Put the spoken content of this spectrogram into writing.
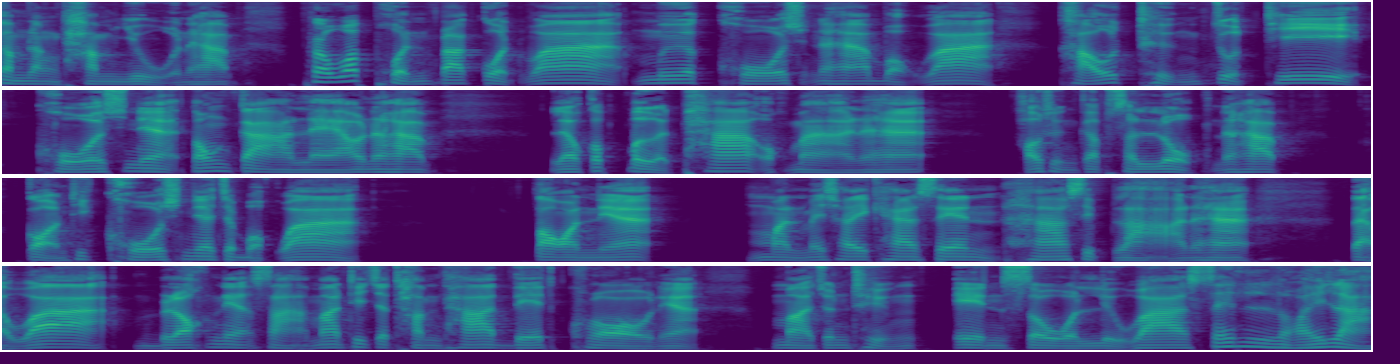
กำลังทำอยู่นะครับ เพราะว่าผลปรากฏว่าเมื่อโค้ชนะฮะบอกว่าเขาถึงจุดที่โค้ชเนี่ยต้องการแล้วนะครับ แล้วก็เปิดผ้าออกมานะฮะเขาถึงกับสลบนะครับ ก่อนที่โค้ชเนี่ยจะบอกว่าตอนเนี้ย มันไม่ใช่แค่เส้น 50 หลานะฮะ แต่ว่าบล็อกเนี่ยสามารถที่จะทำท่า death crawl เนี่ยมาจนถึง end zone หรือว่าเส้นร้อยหลา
